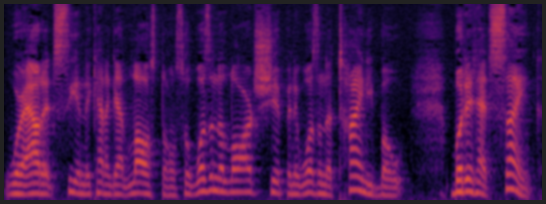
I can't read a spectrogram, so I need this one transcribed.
were out at sea and they kind of got lost on. So it wasn't a large ship and it wasn't a tiny boat, but it had sank.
